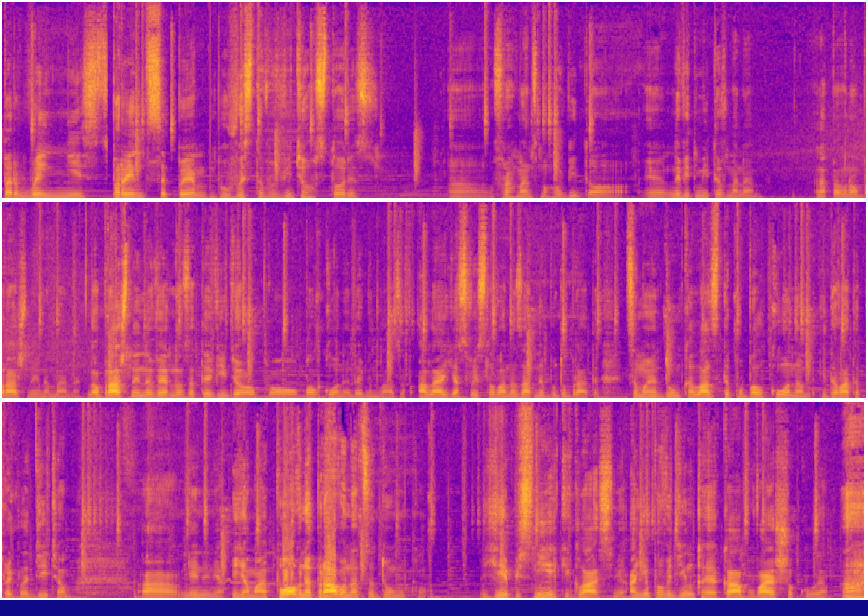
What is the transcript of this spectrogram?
первинність, принципи. Був виставив відео сторіс, е, фрагмент з мого відео, е, не відмітив мене. Напевно, ображений на мене. Ображений, напевно, за те відео про балкони, де він лазив. Але я свої слова назад не буду брати. Це моя думка лазити по балконам і давати приклад дітям. Ні-ні-ні. І я маю повне право на цю думку. Є пісні, які класні, а є поведінка, яка буває шокує. А,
